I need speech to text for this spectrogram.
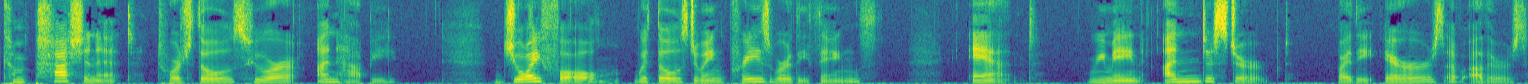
compassionate towards those who are unhappy, joyful with those doing praiseworthy things, and remain undisturbed by the errors of others,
